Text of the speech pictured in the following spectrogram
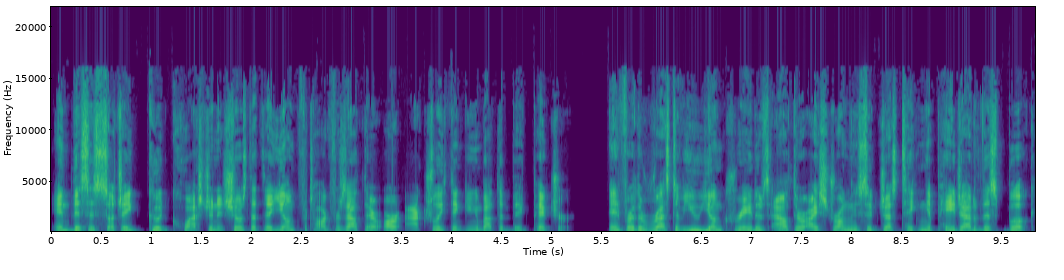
And this is such a good question. It shows that the young photographers out there are actually thinking about the big picture. And for the rest of you young creatives out there, I strongly suggest taking a page out of this book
